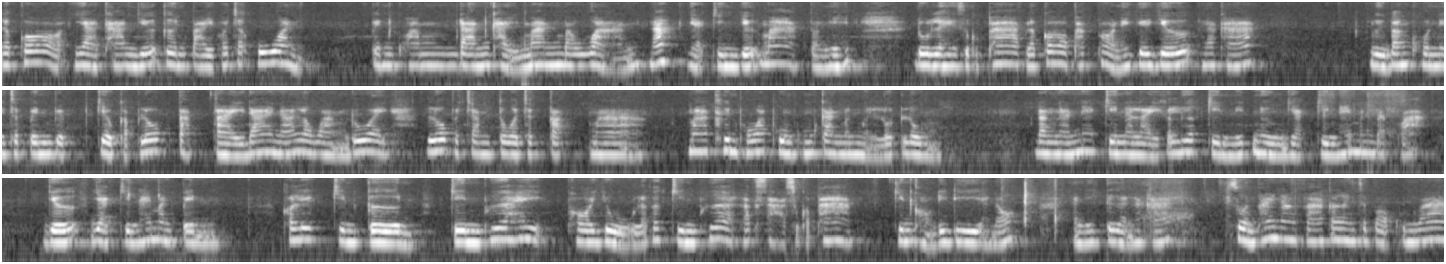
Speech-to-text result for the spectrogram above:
แล้วก็อย่าทานเยอะเกินไปเพราะจะอ้วนเป็นความดันไขมันเบาหวานนะ อย่ากินเยอะมากตอนนี้ ดูแลสุขภาพแล้วก็พักผ่อนให้เยอะๆนะคะ หรือบางคนเนี่ยจะเป็นแบบเกี่ยวกับโรคตับไตได้นะระวังด้วยโรคประจำตัวจะกลับมามากขึ้น เพราะว่าภูมิคุ้มกันมันเหมือนลดลง ดังนั้นเนี่ยกินอะไรก็เลือกกินนิดนึง อยากกินให้มันแบบว่า เยอะอยากกินให้มันเป็นเขาเรียกกินเกิน กินเพื่อให้พออยู่แล้วก็กินเพื่อรักษาสุขภาพ กินของดีๆอะเนาะอันนี้เตือนนะคะ ส่วนไพ่นางฟ้ากำลังจะบอกคุณว่า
